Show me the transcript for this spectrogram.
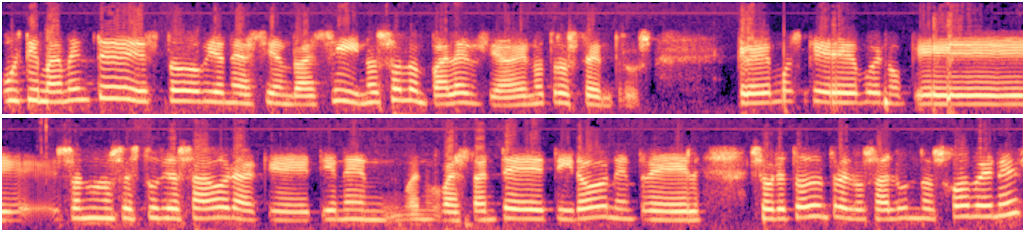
últimamente esto viene siendo así, no solo en Palencia, en otros centros creemos que bueno que son unos estudios ahora que tienen bueno bastante tirón entre el, sobre todo entre los alumnos jóvenes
